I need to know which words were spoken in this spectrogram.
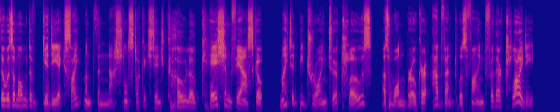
there was a moment of giddy excitement. The National Stock Exchange co location fiasco might it be drawing to a close? As one broker, Advent, was fined for their cloudy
